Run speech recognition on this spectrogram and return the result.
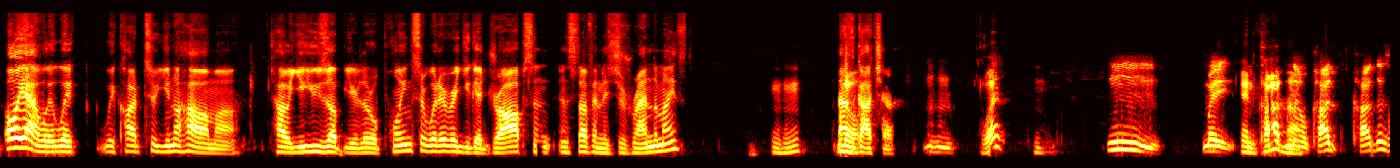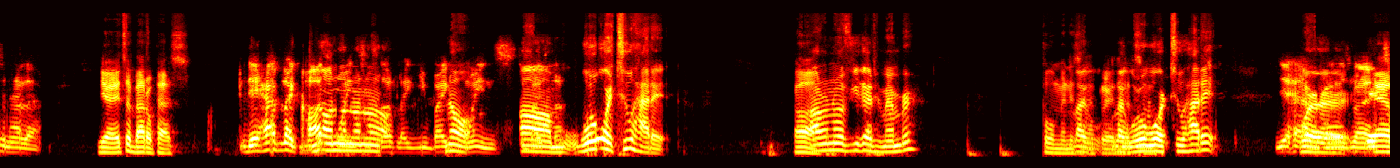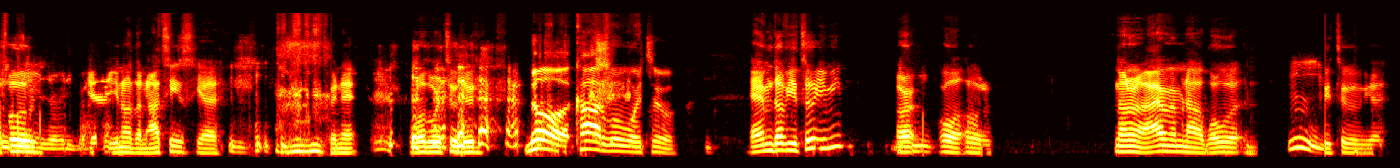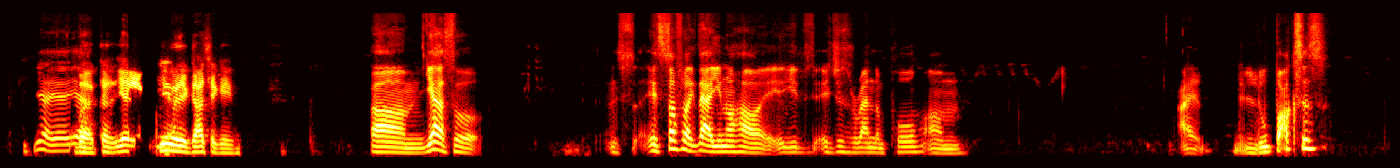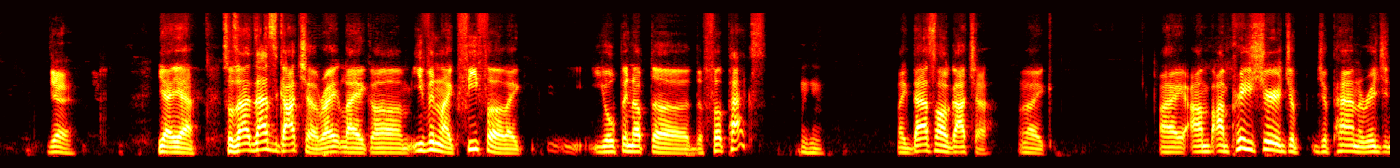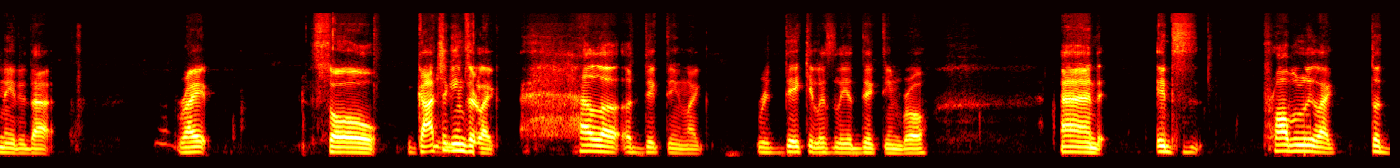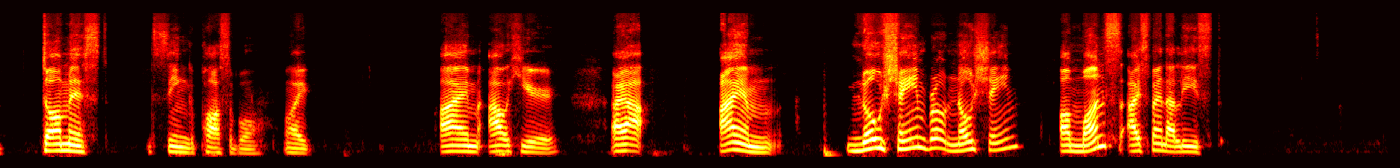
Oh yeah, we we we caught too. You know how um uh, how you use up your little points or whatever, you get drops and, and stuff, and it's just randomized. Mm-hmm. That's No. gacha. Mm-hmm. What? Mm. Wait, And COD now? no, COD, COD doesn't have that. Yeah, it's a battle pass. They have like COD No, no, points no, and no. stuff. Like you buy No, coins. to buy Um. World War II had it. Oh, I don't know if you guys remember. Cool minutes. Like I like World so- War II had it. yeah, where- bro, like Yeah, two, fool. three years already. Yeah, you know the Nazis. Yeah, been it. World War II, dude. No, COD World War II. MW2, you mean? Or Mhm. oh oh. No, no, no. I remember now. World War Mm. II. Yeah, Yeah, yeah, yeah. but cause yeah, you Yeah. with your gacha game. um, yeah. So it's, it's stuff like that. You know how it, it's- it's just a random pull. Um, I loot boxes. Yeah, Yeah, yeah. So that that's gacha, right? Like um even like FIFA, like you open up the the FUT packs. Mhm. Like that's all gacha. Like I I'm I'm pretty sure Jap- Japan originated that. Right? So gacha Mhm. games are like hella addicting, like ridiculously addicting, bro. And it's probably like the dumbest thing possible. Like I'm out here. I I am no shame, bro. No shame. A month I spend at least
